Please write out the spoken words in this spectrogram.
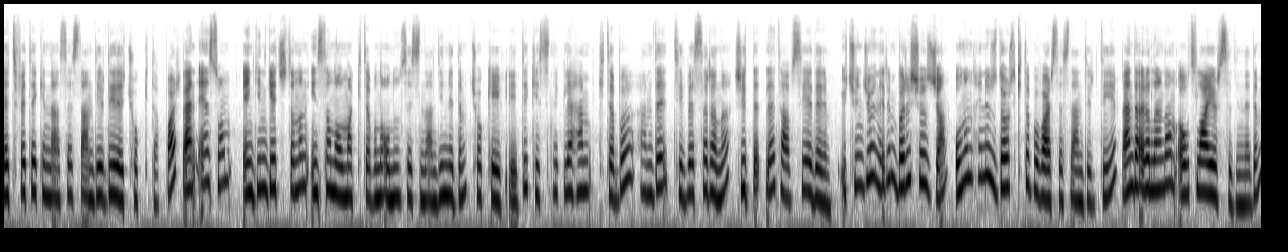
Latife Tekin'den seslendirdiği de çok kitap var. Ben en son Engin Geçtan'ın İnsan Olmak kitabını onun sesinden dinledim. Çok keyifliydi. Kesinlikle hem kitabı hem de Tilbe Saran'ı şiddetle tavsiye ederim. Üçüncü önerim Barış Özcan. Onun henüz dört kitabı var seslendirdiği. Ben de aralarından Outliers'ı dinledim.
